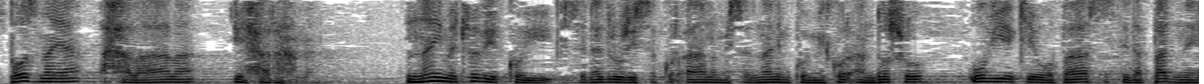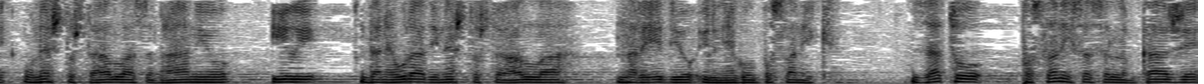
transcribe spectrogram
spoznaja halala i harama. Naime, čovjek koji se ne druži sa Kur'anom i sa znanjem kojim je Kur'an došao, uvijek je u opasnosti da padne u nešto što je Allah zabranio ili da ne uradi nešto što je Allah naredio ili njegov poslanik. Zato poslanik sa sallam kaže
